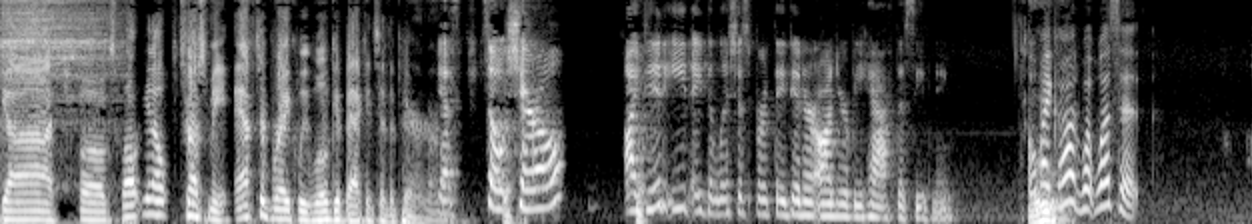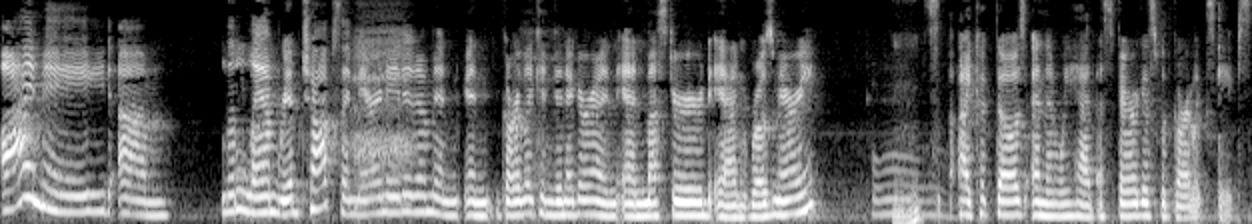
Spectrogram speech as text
gosh, folks. Well, you know, trust me. After break, we will get back into the paranormal. Yes. So Cheryl, I did eat a delicious birthday dinner on your behalf this evening. Oh my God, what was it? I made um, little lamb rib chops. I marinated them in, in garlic and vinegar and, and mustard and rosemary. So I cooked those, and then we had asparagus with garlic scapes.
